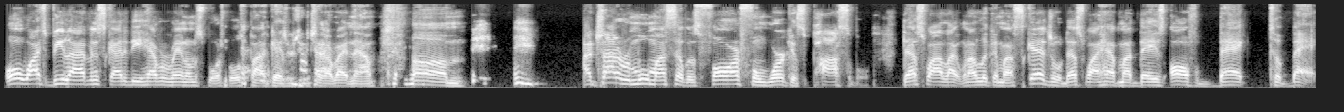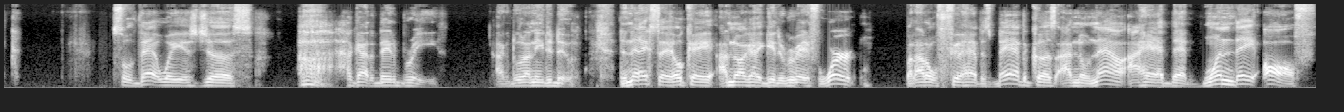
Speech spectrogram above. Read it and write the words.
or watch Be Live and Scotty D have a rant on the Sports Bulls podcast, which you can check out right now. Um, I try to remove myself as far from work as possible. That's why, like when I look at my schedule, that's why I have my days off back to back. So that way, it's just I got a day to breathe. I can do what I need to do. The next day, okay, I know I got to get it ready for work but I don't feel half as bad because I know now I had that one day off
